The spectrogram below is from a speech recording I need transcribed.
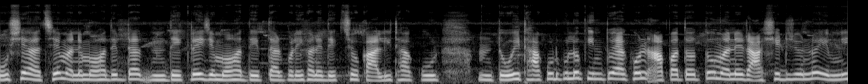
বসে আছে মানে মহাদেবটা দেখলেই যে মহাদেব, তারপরে এখানে দেখছ কালী ঠাকুর তো ওই ঠাকুরগুলো কিন্তু এখন আপাতত মানে রাসের জন্য এমনি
